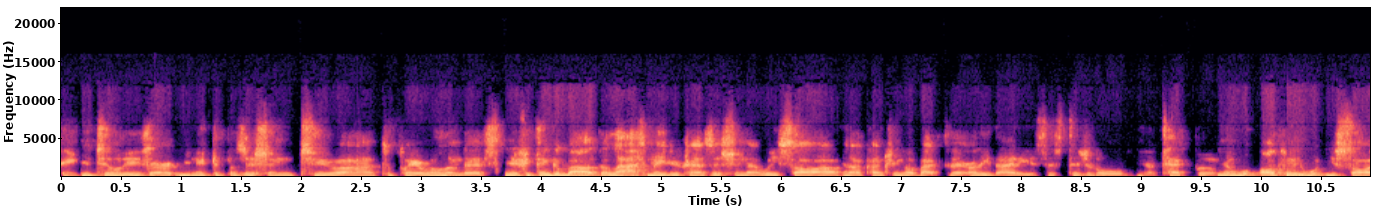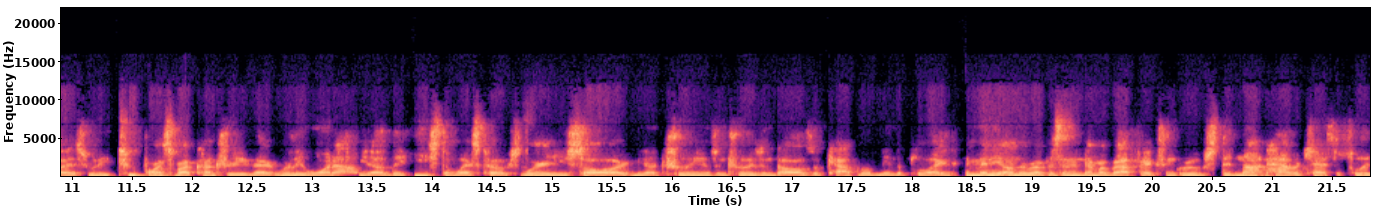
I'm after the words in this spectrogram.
think utilities are uniquely positioned to uh, to play a role in this. And if you think about the last major transition that we saw in our country, go back to the early '90s, this digital you know tech boom. You know, ultimately what you saw is really two parts of our country that really won out. You know, the East and West Coast, where you saw you know trillions and trillions of dollars of capital being deployed, and many underrepresented demographics and groups did not have a chance to fully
